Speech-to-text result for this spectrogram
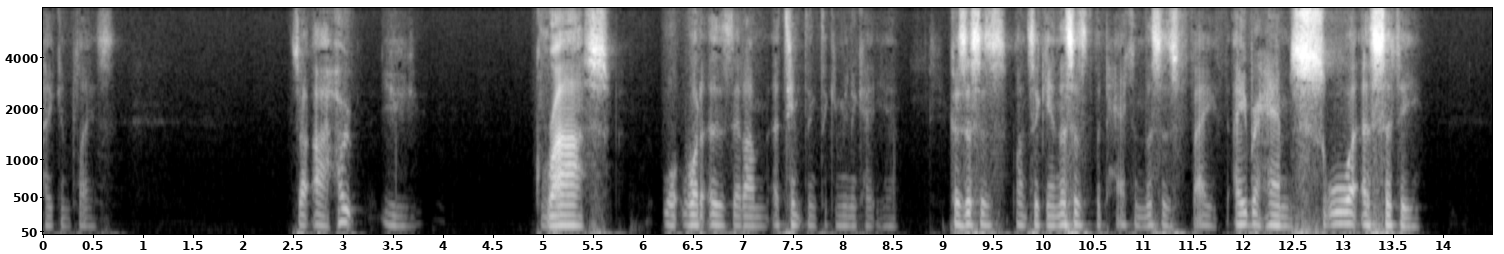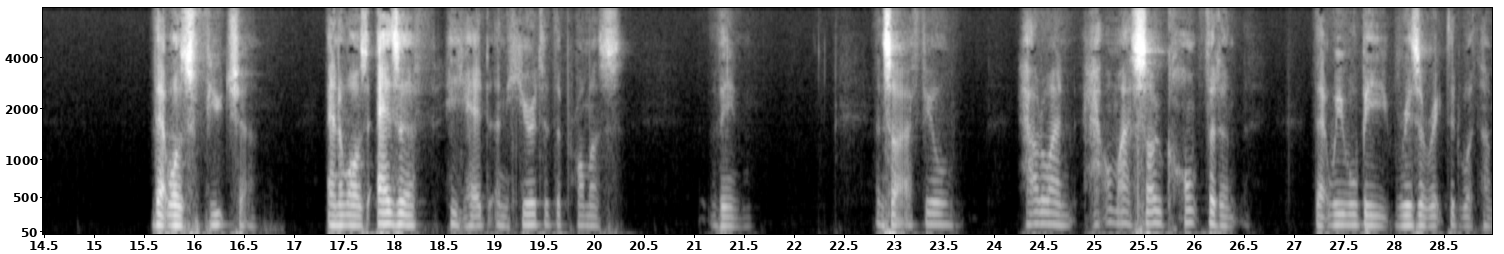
taken place. So I hope you grasp what, what it is that I'm attempting to communicate here. Because this is, once again, this is the pattern. This is faith. Abraham saw a city that was future. And it was as if he had inherited the promise then. And so I feel, how do I, how am I so confident that we will be resurrected with him?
